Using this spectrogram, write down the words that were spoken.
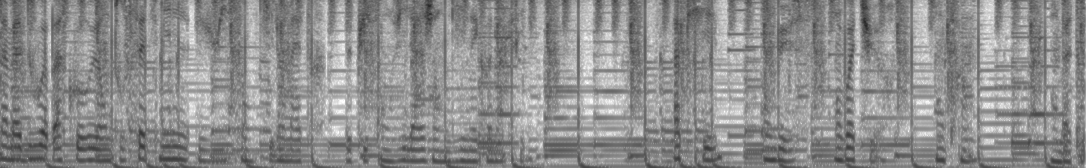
Mamadou a parcouru en tout 7800 km depuis son village en Guinée-Conakry. À pied, en bus, en voiture, en train, en bateau.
